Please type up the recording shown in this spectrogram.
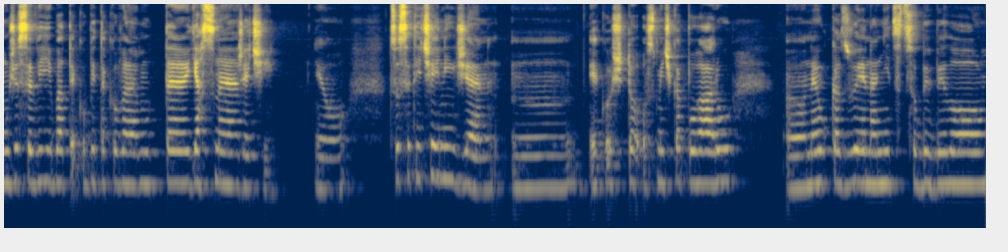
může se vyhýbat jakoby takovému té jasné řeči. Jo? Co se týče jiných žen, mm, jakožto osmička poháru uh, neukazuje na nic, co by bylo uh,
